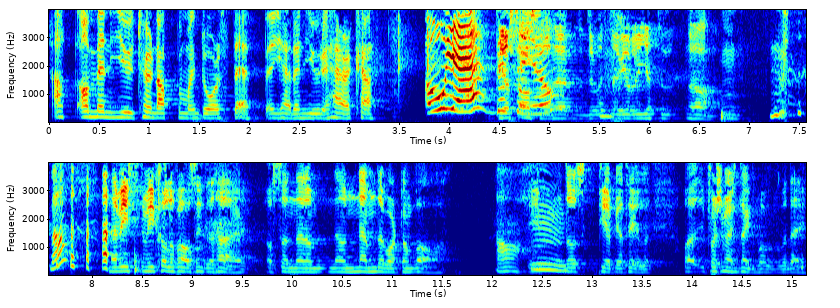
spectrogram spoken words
att, ja men you turned up on my doorstep and you had a new haircut. Oh yeah! Det jag sa säger så, de! det, det, det blev jätte... Ja, mm. Va? när, vi, när vi kollade på avsnittet här, och så när de, när de nämnde vart de var, Ja, i, Mm. då pep jag till. Först som jag tänkte på var dig,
